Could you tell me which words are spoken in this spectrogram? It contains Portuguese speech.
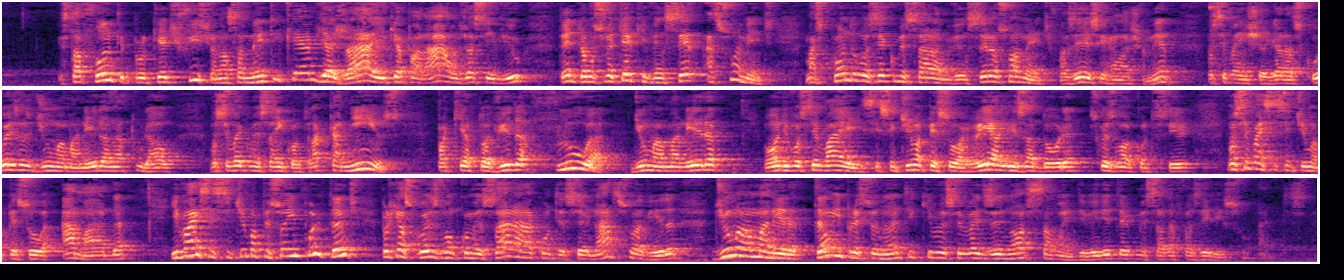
estafante, porque é difícil. A nossa mente quer viajar e quer parar onde já se viu. Então você vai ter que vencer a sua mente. Mas quando você começar a vencer a sua mente, fazer esse relaxamento, você vai enxergar as coisas de uma maneira natural. Você vai começar a encontrar caminhos para que a tua vida flua de uma maneira onde você vai se sentir uma pessoa realizadora, as coisas vão acontecer, você vai se sentir uma pessoa amada e vai se sentir uma pessoa importante, porque as coisas vão começar a acontecer na sua vida de uma maneira tão impressionante que você vai dizer, nossa mãe, deveria ter começado a fazer isso antes.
